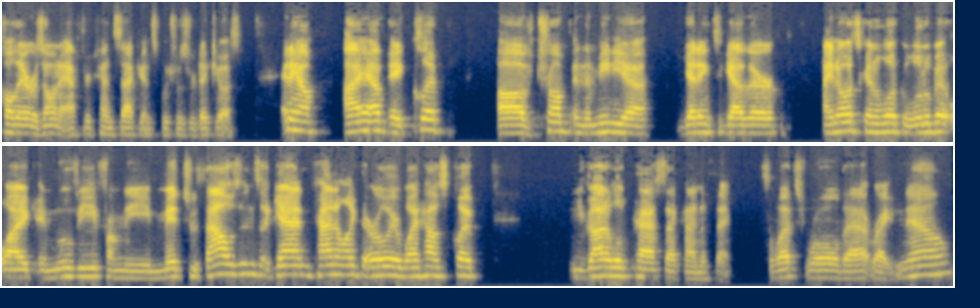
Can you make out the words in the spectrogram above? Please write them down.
called Arizona after 10 seconds, which was ridiculous. Anyhow, I have a clip of Trump and the media getting together. I know it's going to look a little bit like a movie from the mid 2000s. Again, kind of like the earlier White House clip. You got to look past that kind of thing. So let's roll that right now.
